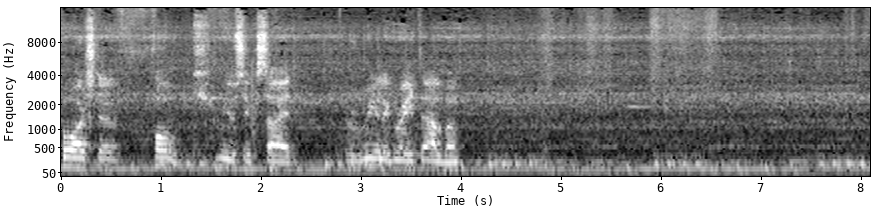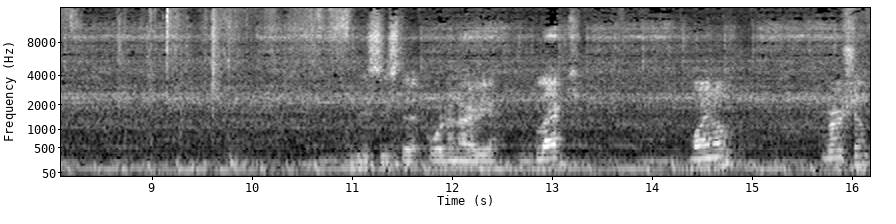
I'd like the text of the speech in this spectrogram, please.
towards the folk music side. A really great album. And this is the ordinary black vinyl version.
